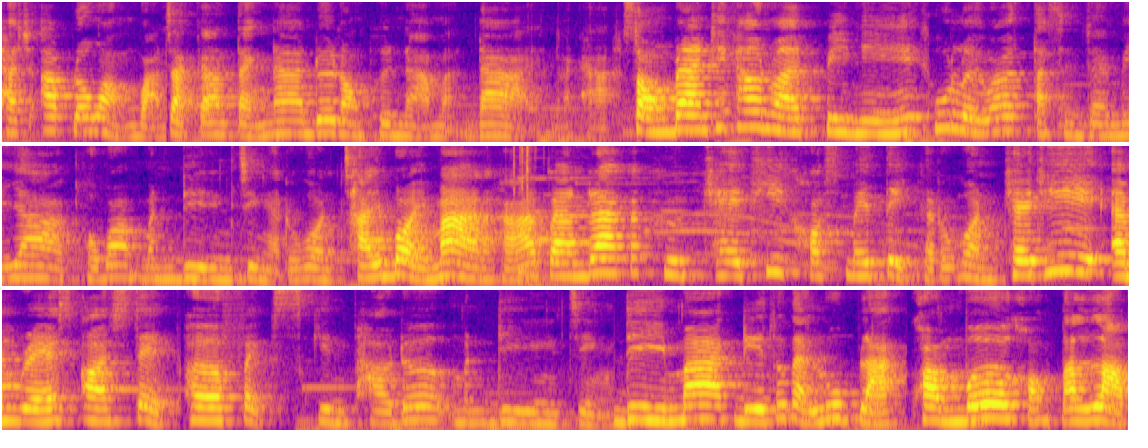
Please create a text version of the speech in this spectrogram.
ทัชอัพระหว่างวันจากการแต่งหน้าด้วยรองพื้นน้ำได้นะคะสองแบรนด์ที่เข้ามาปีนี้พูดเลยว่าตัดสินใจไม่ยาก เพราะว่ามันดีจริงๆอะทุกคนใช้บ่อยมากนะคะ แบรนด์แรกก็คือ Katie Cosmetic ค่ะทุกคน Katie Embrace On Stage Perfect Skin Powder มันดีจริงๆ ดีมากดีตั้งแต่รูปลักษณ์ความเวอร์ของตลับ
